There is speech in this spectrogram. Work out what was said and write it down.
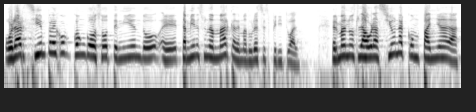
Orar siempre con, gozo, teniendo, eh, también es una marca de madurez espiritual. Hermanos, la oración acompañada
